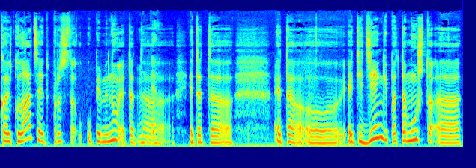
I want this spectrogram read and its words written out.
калькуляции, это просто упомяну этот, да. этот, это, эти деньги, потому что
